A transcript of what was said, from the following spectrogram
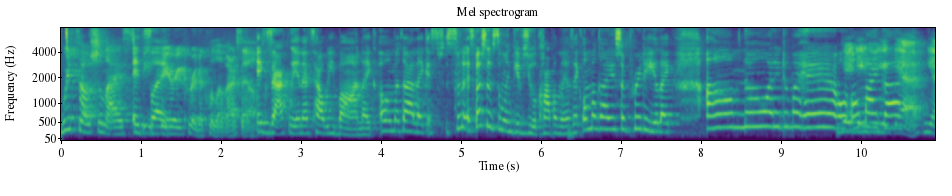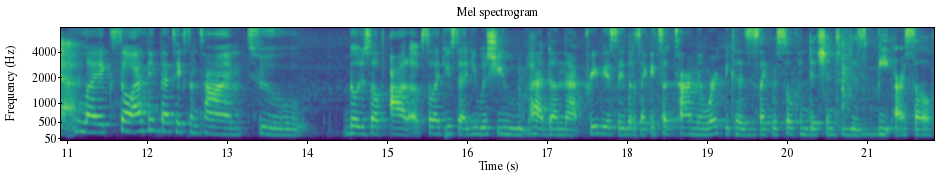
We're socialized to It's be like- very critical of ourselves. Exactly, and that's how we bond. Like, oh my god, like especially if someone gives you a compliment, it's like, oh my god, you're so pretty. You're like, um, no, I didn't do my hair. Oh, Yeah, oh my yeah, god, yeah, yeah. Like, so I think that takes some time to build yourself out of. So, like you said, you wish you had done that previously, but it's like it took time and work because it's like we're so conditioned to just beat ourselves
